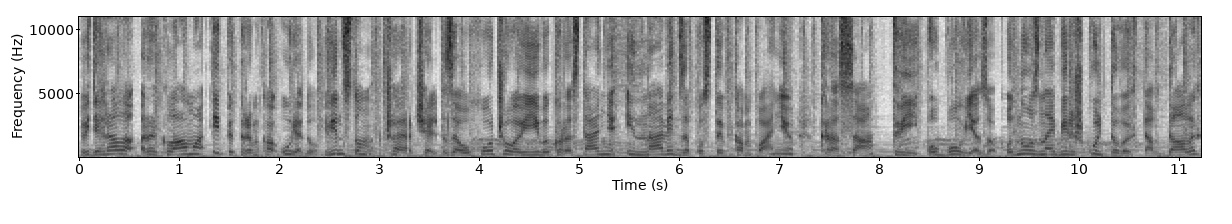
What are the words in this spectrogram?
відіграла реклама і підтримка уряду. Вінстон Черчилль заохочував її використання і навіть запустив кампанію Краса твій обов'язок одну з найбільш культових та вдалих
